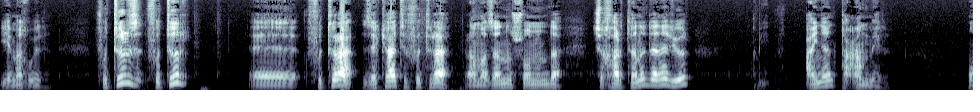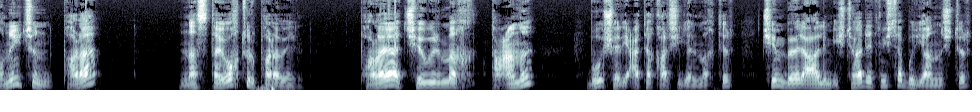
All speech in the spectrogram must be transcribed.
Yemek verin. Fıtır, fıtır e, fıtıra, zekat-ı fıtıra Ramazan'ın sonunda çıkartanı da ne diyor? Aynen taam verin. Onun için para nasta yoktur para verin. Paraya çevirmek taamı bu şeriate karşı gelmektir. Kim böyle alim iştihad etmişse bu yanlıştır.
